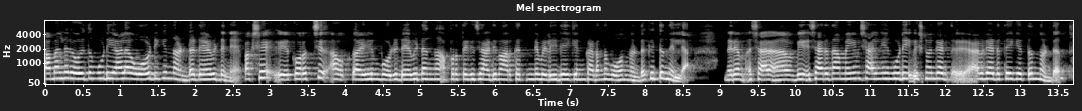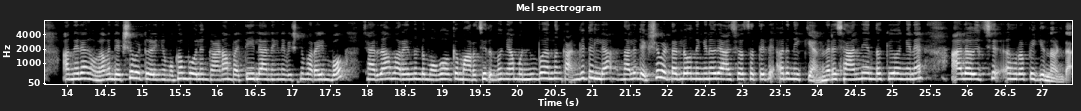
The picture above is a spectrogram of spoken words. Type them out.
കമലിനും രോഹിത്തും കൂടി ഇയാളെ ഓടിക്കുന്നുണ്ട് ഡേവിഡിനെ. പക്ഷേ കുറച്ച് കഴിയുമ്പോൾ ഡേവിഡ് അങ്ങ് അപ്പുറത്തേക്ക് ചാടി മാർക്കറ്റിന്റെ വെളിയിലേക്കും കടന്നു പോകുന്നുണ്ട്. കിട്ടുന്നില്ല. അന്നേരം ശരദാമ്മയും ശാലിനിയും കൂടി വിഷ്ണുവിന്റെ അവരുടെ അടുത്തേക്ക് എത്തുന്നുണ്ട്. അന്നേരം അവൻ രക്ഷപ്പെട്ടു കഴിഞ്ഞു. മുഖം പോലും കാണാൻ പറ്റിയില്ല എന്നിങ്ങനെ വിഷ്ണു പറയുമ്പോൾ ശാരദാമ്മ പറയുന്നുണ്ട് മുഖമൊക്കെ മറച്ചിരുന്നു. ഞാൻ മുൻപ് ഒന്നും കണ്ടിട്ടില്ല. എന്നാലും രക്ഷപ്പെട്ടല്ലോ എന്നിങ്ങനെ ഒരു ആശ്വാസത്തിൽ അവർ നിൽക്കുകയാണ്. അന്നേരം ശാലിനി എന്തൊക്കെയോ ഇങ്ങനെ ആലോചിച്ച് ഉറപ്പിക്കുന്നുണ്ട്.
